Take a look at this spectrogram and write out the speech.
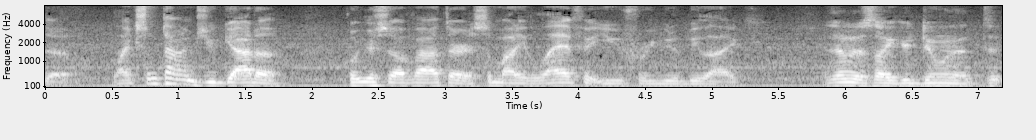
though. Like sometimes you gotta put yourself out there and somebody laugh at you for you to be like, Then It's like you're doing it. To,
